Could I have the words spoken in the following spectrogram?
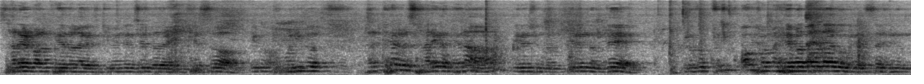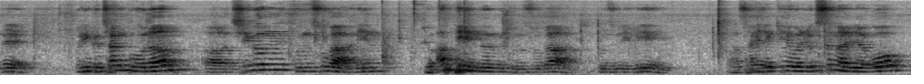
사례를 발표해달라고 해서 김현정 센터장님께서 이거 뭐 이거 발표할 사례가 되나 이랬는데 그래서 굳이 꼭 한번 해봐달라고 그래서 했는데 우리 거창군은 어, 지금 군수가 아닌 그 앞에 있는 군수가 군수님이 어, 사회적 기업을 육성하려고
